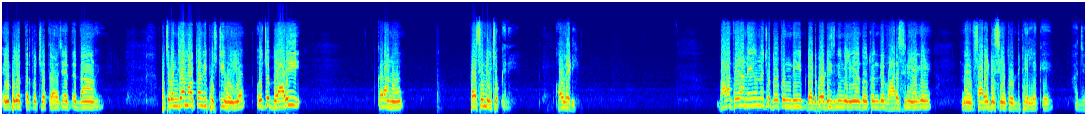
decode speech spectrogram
ਇਹ 75 ਤੋਂ 76 ਵਾਲੇ ਚ ਇਦਾਂ 55 ਮੌਤਾਂ ਦੀ ਪੁਸ਼ਟੀ ਹੋਈ ਹੈ। ਉਹ ਚੋਂ 42 ਘਰਾਂ ਨੂੰ ਪੈਸੇ ਮਿਲ ਚੁੱਕੇ ਨੇ। ਆਲਰੇਡੀ 12 13 ਨੇ, ਉਹਨਾਂ ਚੋਂ ਦੋ ਤਿੰਨ ਦੀ ਡੈੱਡ ਬੋਡੀਜ਼ ਨਹੀਂ ਮਿਲੀਆਂ, ਦੋ ਤਿੰਨ ਦੇ ਵਾਰਿਸ ਨਹੀਂ ਹੈਗੇ। ਮੈਂ ਸਾਰੇ ਡੀਸੀਆਂ ਤੋਂ ਡਿਟੇਲ ਲੈ ਕੇ ਅੱਜ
